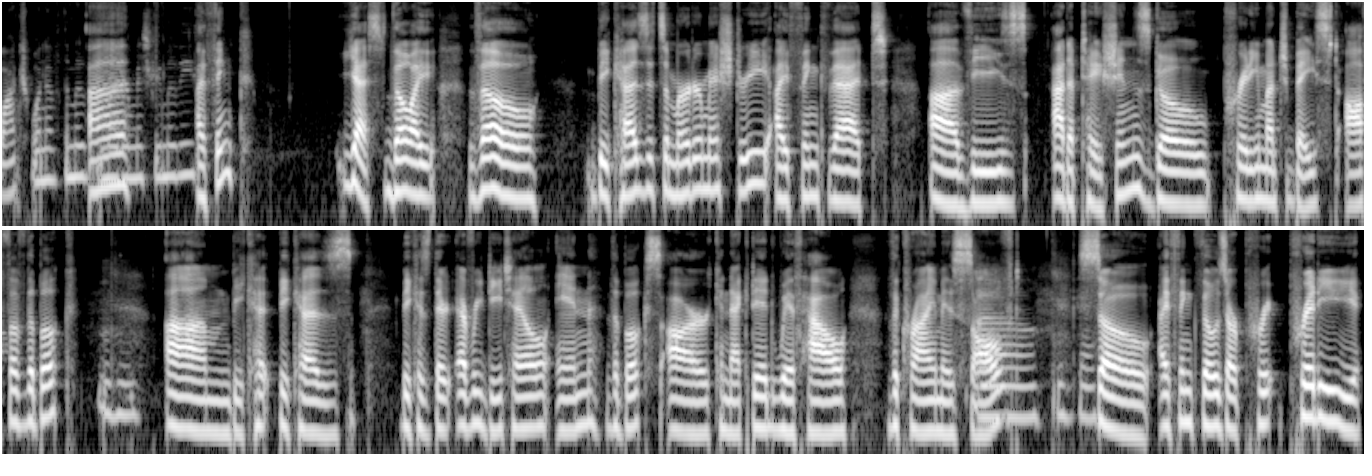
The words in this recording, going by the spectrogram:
watch one of the movie, Uh, murder mystery movies? I think yes, though I though because it's a murder mystery, I think that uh these adaptations go pretty much based off of the book. mm-hmm. Um because because because there every detail in the books are connected with how the crime is solved. Oh, okay. So I think those are pre- pretty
